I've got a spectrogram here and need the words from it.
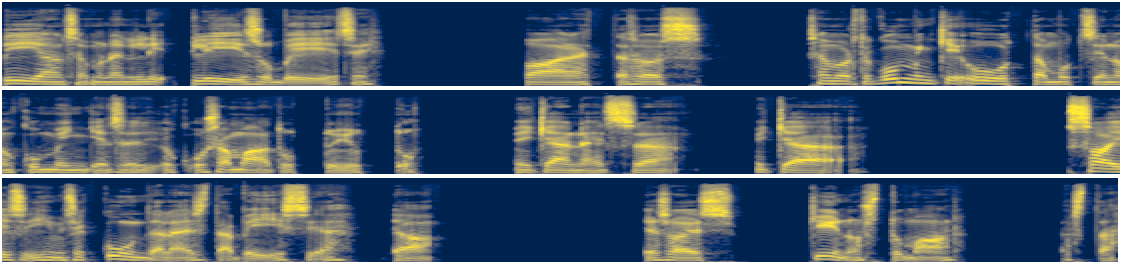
liian semmoinen li, pliisubiisi, vaan että se olisi semmoista kumminkin uutta, mutta siinä on kumminkin se joku sama tuttu juttu, mikä näissä, mikä saisi ihmiset kuuntelemaan sitä biisiä ja, ja saisi kiinnostumaan tästä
